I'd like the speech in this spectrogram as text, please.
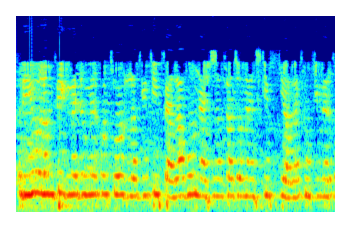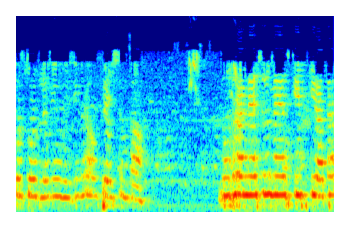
रियो ओलंपिक में जो मेरे को चोट लगी थी, पहला वो नेशनल था जो मैंने स्किप किया था, क्योंकि मेरे को चोट लगी हुई थी, मेरा ऑपरेशन था। दूसरा नेशनल मैंने स्किप किया था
